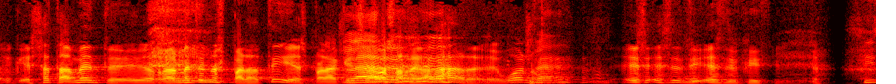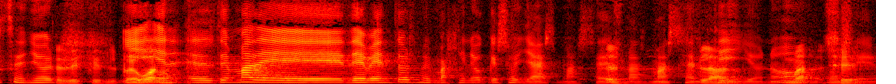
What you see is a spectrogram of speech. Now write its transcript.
exactamente, realmente no es para ti, es para quien se la vas a Claro. regalar. Eh, Bueno, Claro. es, es, es difícil, Sí, señor. es difícil, pero Y bueno. en el tema de, de eventos, me imagino que eso ya es más, es Es- más, más claro, sencillo, ¿no? ma- Pues sí. sí,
